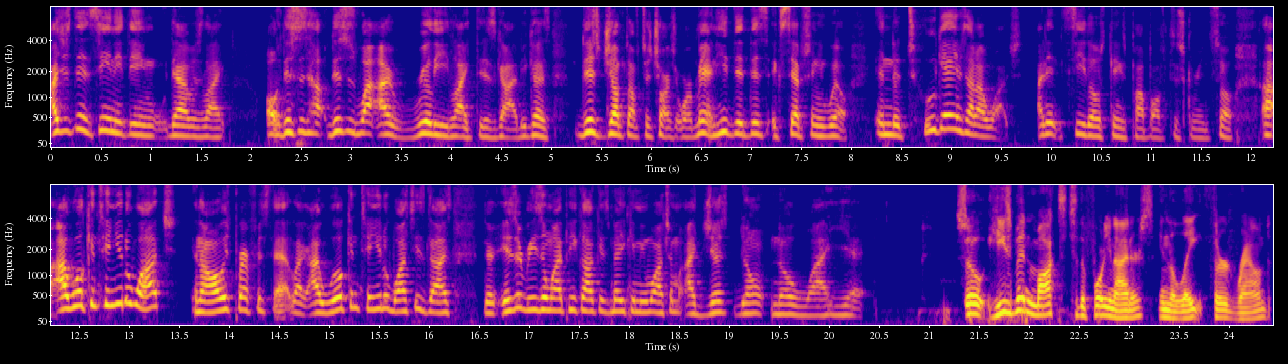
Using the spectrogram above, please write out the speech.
I just didn't see anything that was like, oh, this is how, this is why I really like this guy because this jumped off the charts or man, he did this exceptionally well. In the two games that I watched, I didn't see those things pop off the screen. So uh, I will continue to watch, and I always preference that. Like, I will continue to watch these guys. There is a reason why Peacock is making me watch them. I just don't know why yet. So he's been mocked to the 49ers in the late third round.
